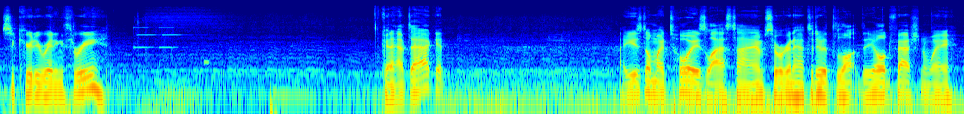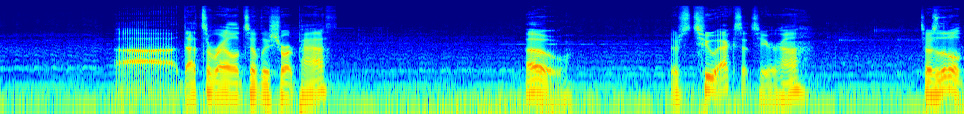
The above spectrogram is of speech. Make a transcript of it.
Security rating 3. Gonna have to hack it. I used all my toys last time, so we're gonna have to do it the, the old-fashioned way. Uh, that's a relatively short path. Oh. There's two exits here, huh? So there's little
